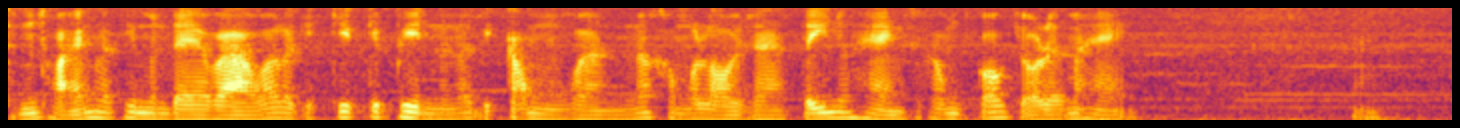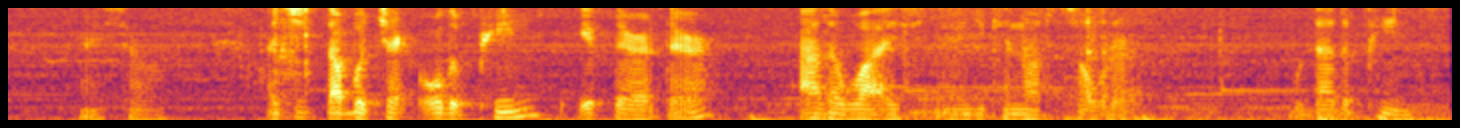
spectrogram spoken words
Thỉnh thoảng là khi mình đè vào á là cái cái, cái pin nó bị cong và nó không có lòi ra tí nữa hàng sẽ không có chỗ để mà hàng. So I just double check all the pins if they're there. Otherwise you, know, you cannot solder without the pins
